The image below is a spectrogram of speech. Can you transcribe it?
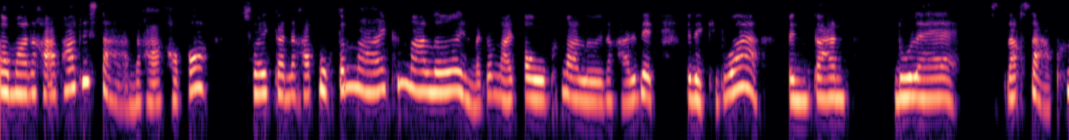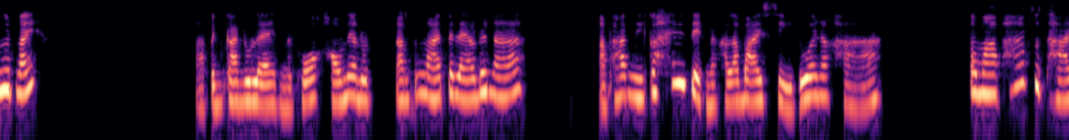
ต่อมานะคะ ภาพที่สามนะคะเขาก็ ช่วยกันนะคะ ปลูกต้นไม้ขึ้นมาเลยเห็นไหมต้นไม้โตขึ้นมาเลยนะคะ เด็กเด็กคิดว่าเป็นการดูแลรักษาพืชไหมอ่าเป็นการดูแลเห็นไหมเพราะว่าเขาเนี่ยรดน้ำต้นไม้ไปแล้วด้วยนะอ่าภาพนี้ก็ให้เด็กนะคะ ระบายสีด้วยนะคะ ต่อมาภาพสุดท้าย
